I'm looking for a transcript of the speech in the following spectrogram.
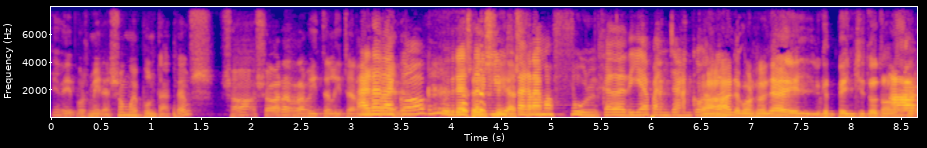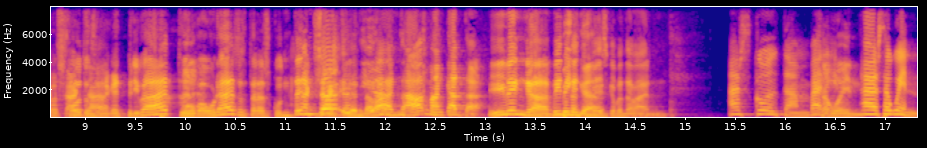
Que bé, doncs mira, això m'ho he apuntat, veus? Això, això ara revitalitzarà Ara la de cop podràs Sí, tenir sí, ja Instagram a full cada dia penjant coses. Clar, llavors allà ell que et pengi totes les Ah, teves exacte. fotos en aquest privat, tu ho veuràs, estaràs contenta Exacte, i endavant. Ja m'encanta. I vinga, 20 Vinga. anys més cap endavant. Escolta'm, vale. Següent. Uh, següent.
